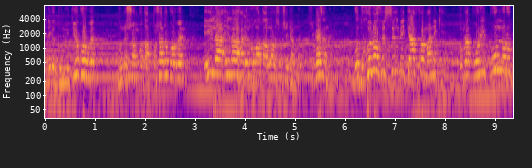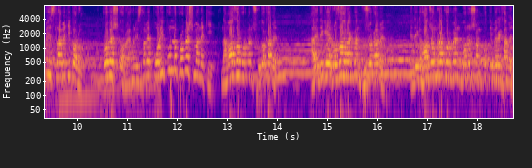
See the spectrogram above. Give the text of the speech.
এদিকে দুর্নীতিও করবেন, অন্যের সম্পদ আত্মসাৎও করবেন। এই ইলাহা ইল্লাল্লাহ তো আল্লাহ রাসূল শেখান নাই। শিখাইছেন নাকি? উদখুলু ফিস সিলমি কাফা মানে কি? তোমরা ইসলামে কি করো? প্রবেশ করো। এখন ইসলামে পরিপূর্ণ প্রবেশ মানে কি? নামাজও পড়বেন, সুদও খাবেন। আর এদিকে রোজাও রাখবেন, ঘুষও খাবেন। এদিকে হজমরা করবেন, বনের সম্পত্তি মেরে খাবেন।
